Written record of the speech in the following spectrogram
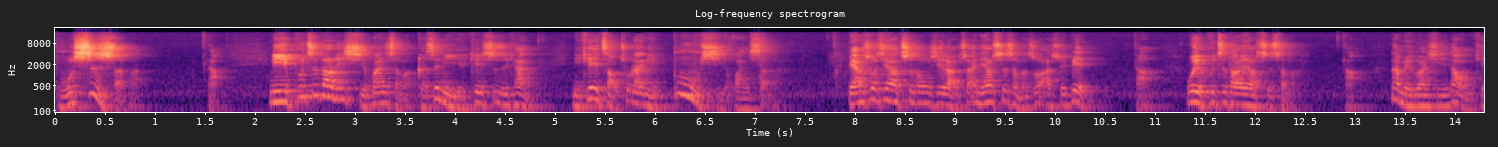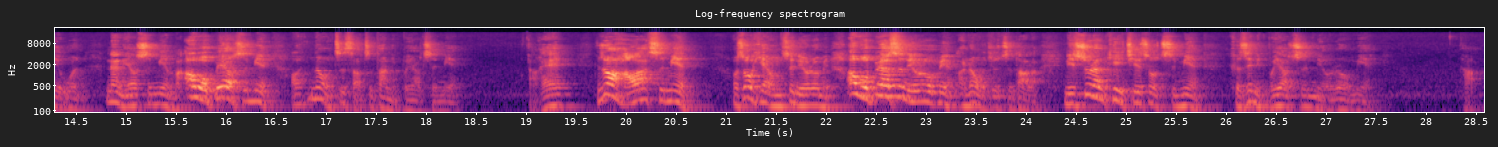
不是什么啊。你不知道你喜欢什么，可是你也可以试试看。你可以找出来你不喜欢什么，比方说现在要吃东西了，说哎你要吃什么？说啊随便啊，我也不知道要吃什么，那没关系，那我们可以问，那你要吃面吗？啊我不要吃面。哦，那我至少知道你不要吃面，OK？你说好啊吃面，我说 OK 我们吃牛肉面。啊我不要吃牛肉面。啊，那我就知道了，你虽然可以接受吃面，可是你不要吃牛肉面，好，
